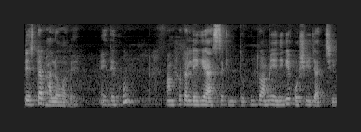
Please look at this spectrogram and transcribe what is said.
টেস্টটা ভালো হবে। এই দেখুন, মাংসটা লেগে আসছে কিন্তু। কিন্তু আমি এদিকে কষিয়ে যাচ্ছি।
